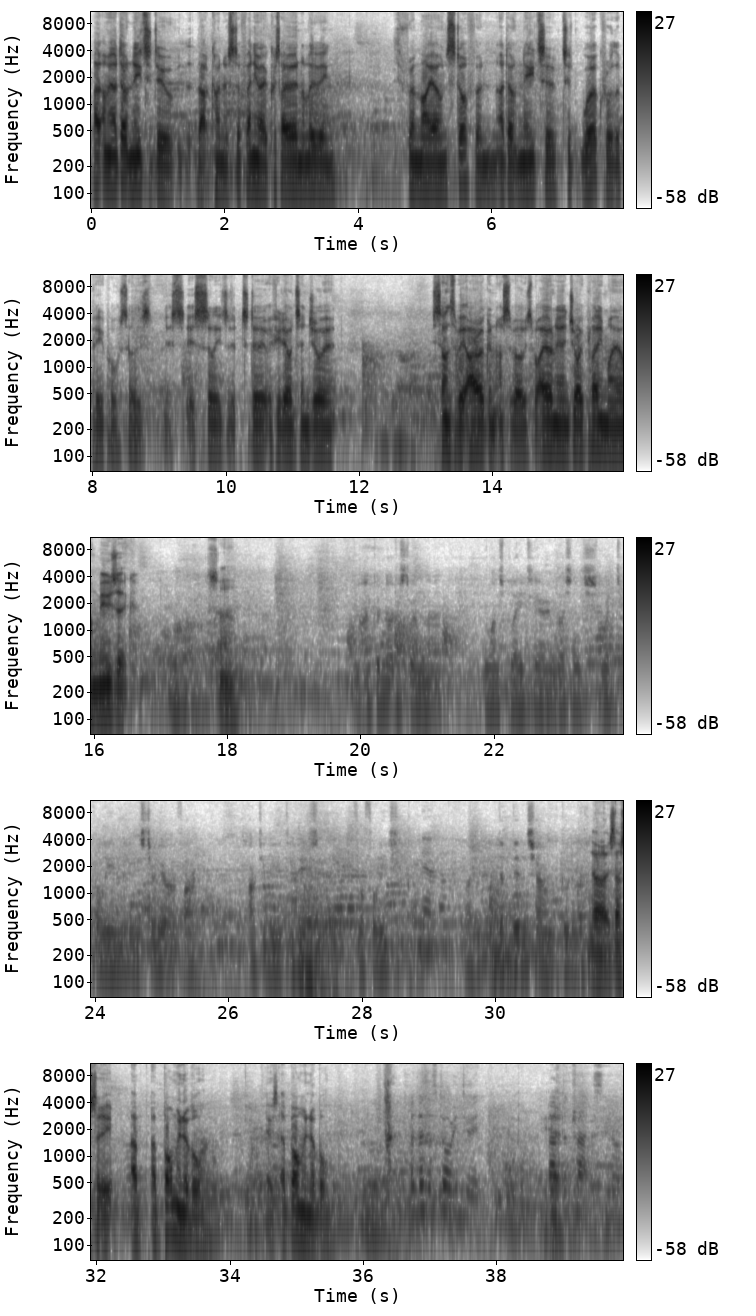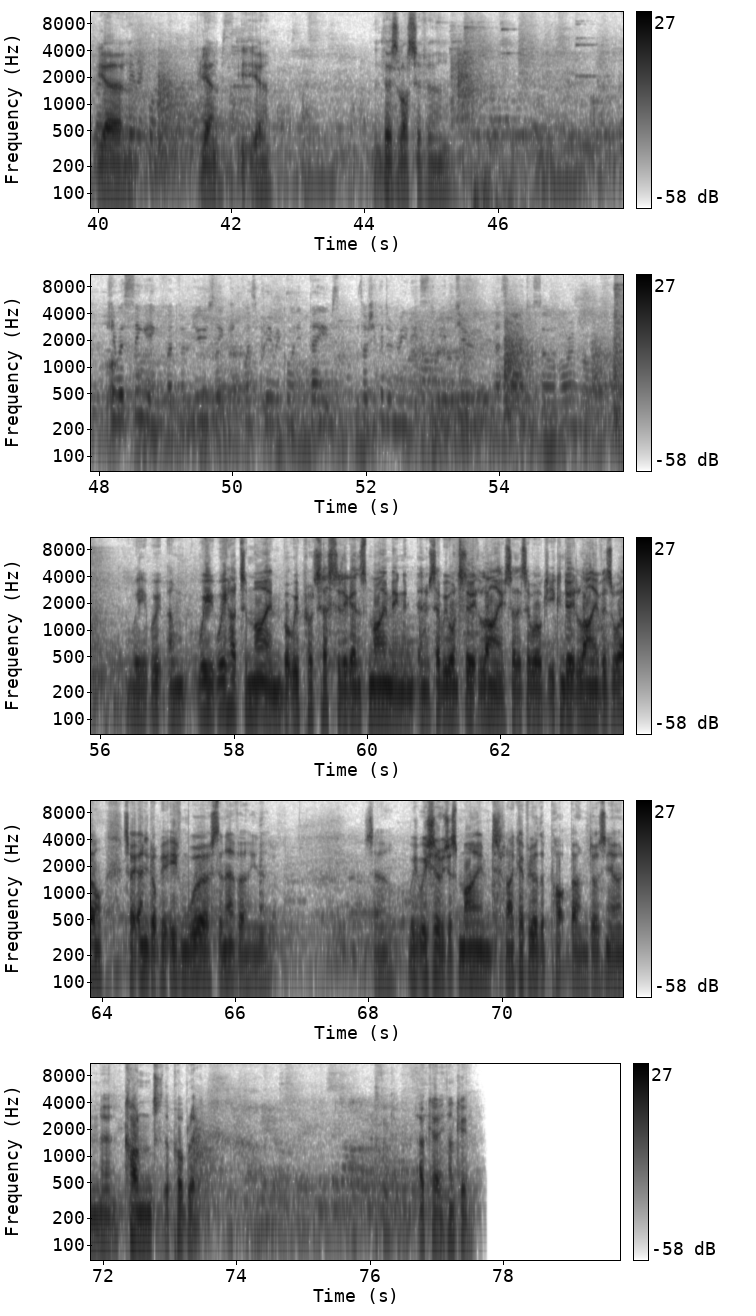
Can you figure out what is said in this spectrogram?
I, I mean, I don't need to do that kind of stuff anyway because I earn a living from my own stuff, and I don't need to, to work for other people. So it's it's, it's silly to, to do it if you don't enjoy it. It sounds a bit arrogant, I suppose, but I only enjoy playing my own music. So I could notice when uh, once played here in Brussels with Pauline in the studio of our RTB TVs for Folies. Yeah. But that didn't sound good at all. no, it's absolutely ab- abominable. Horrible. It was abominable. But there's a story to it about Yeah. the tracks, you know, the Yeah. pre-recorded Yeah, tapes. yeah. There's lots of uh, She was singing, but the music was pre-recorded tapes, so she couldn't really sing in tune. That's why it was so horrible. And we we um, we we had to mime, but we protested against miming and, and said we want to do it live. So they said, well, you can do it live as well. So it ended up being even worse than ever, you know. So we we should have just mimed like every other pop band does, you know, and uh, conned the public. Thank you. Okay, thank you.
